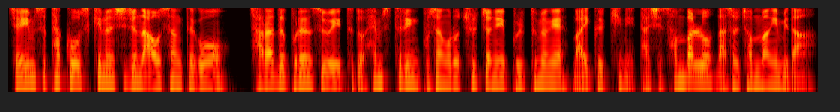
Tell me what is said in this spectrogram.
제임스 타코우스키는 시즌 아웃 상태고 자라드 브랜스웨이트도 햄스트링 부상으로 출전이 불투명해 마이클 킨이 다시 선발로 나설 전망입니다.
